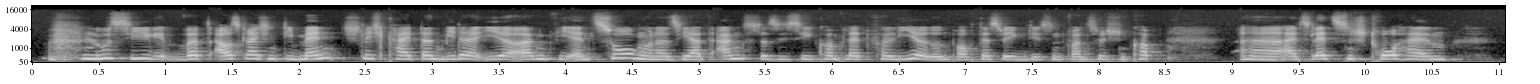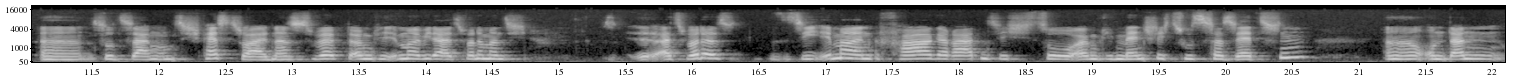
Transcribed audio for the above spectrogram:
Lucy wird ausgerechnet die Menschlichkeit dann wieder ihr irgendwie entzogen oder sie hat Angst, dass sie sie komplett verliert und braucht deswegen diesen französischen Kopf äh, als letzten Strohhalm äh, sozusagen, um sich festzuhalten. Also es wirkt irgendwie immer wieder, als würde man sich, äh, als würde sie immer in Gefahr geraten, sich so irgendwie menschlich zu zersetzen äh, und dann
